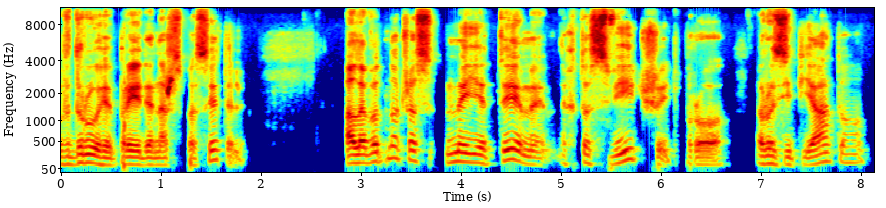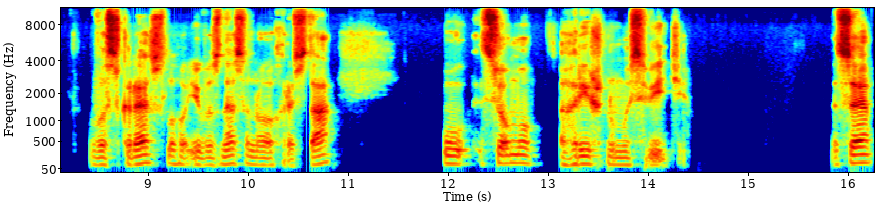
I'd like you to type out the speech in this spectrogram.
вдруге прийде наш Спаситель, але водночас ми є тими, хто свідчить про розіп'ятого, Воскреслого і Вознесеного Христа у цьому грішному світі. Це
